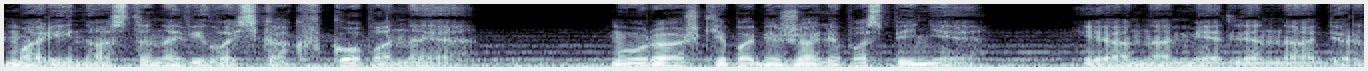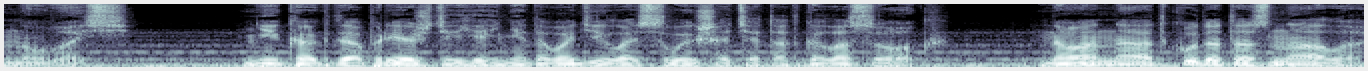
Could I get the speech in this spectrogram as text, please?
Марина остановилась как вкопанная. Мурашки побежали по спине, и она медленно обернулась. Никогда прежде ей не доводилось слышать этот голосок, но она откуда-то знала,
